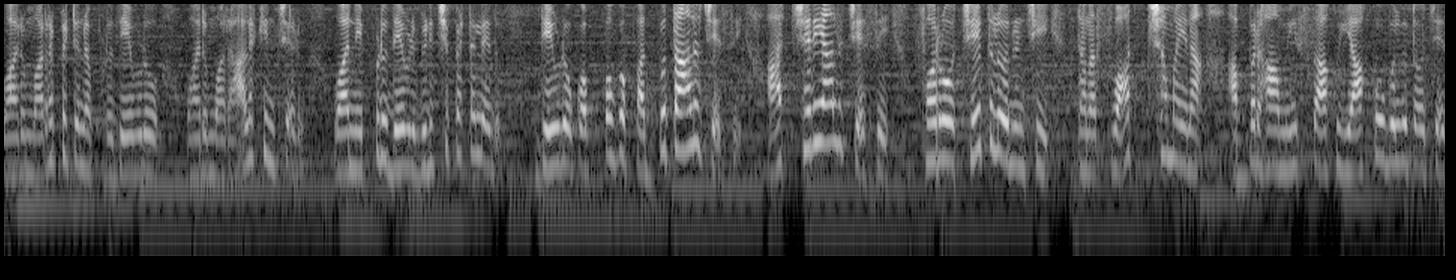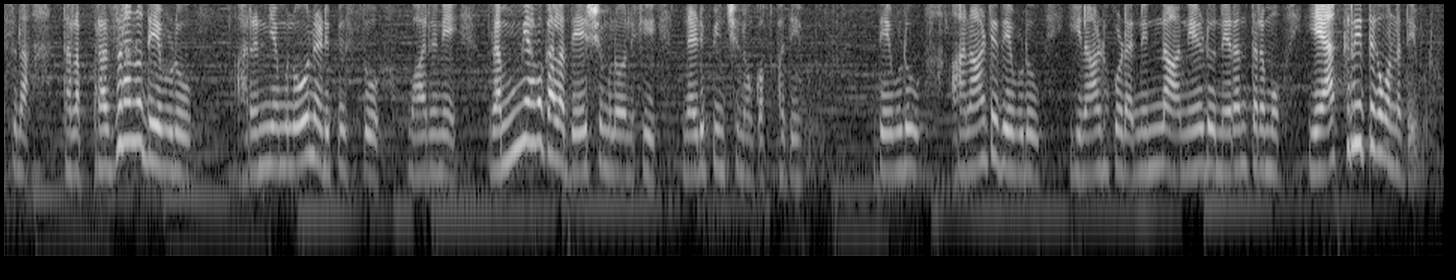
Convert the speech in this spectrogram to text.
వారు మొర్రపెట్టినప్పుడు దేవుడు వారు మొర ఆలకించాడు వారిని ఎప్పుడు దేవుడు విడిచిపెట్టలేదు. దేవుడు గొప్ప గొప్ప అద్భుతాలు చేసి ఆశ్చర్యాలు చేసి ఫరో చేతిలో నుంచి తన స్వాచ్ఛమైన అబ్రహాం ఇస్సాకు యాకోబులతో చేసిన తన ప్రజలను దేవుడు అరణ్యములో నడిపిస్తూ వారిని రమ్యము గల దేశంలోనికి నడిపించిన గొప్ప దేవుడు. దేవుడు ఆనాటి దేవుడు ఈనాడు కూడా నిన్న నేడు నిరంతరము ఏకరీతిగా ఉన్న దేవుడు.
